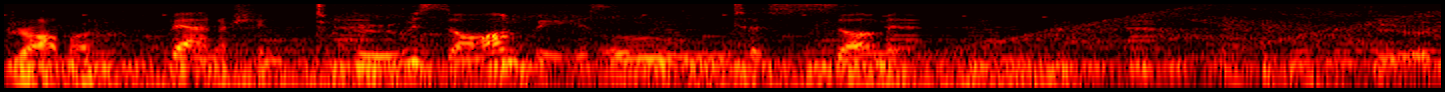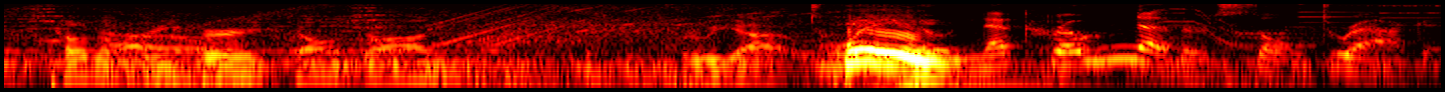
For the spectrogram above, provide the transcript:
Drama. banishing two zombies Ooh. to summon. Dude. Totem oh. Reaper, gone, gone. What do we got? Draco Necro Nether Soul Dragon.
